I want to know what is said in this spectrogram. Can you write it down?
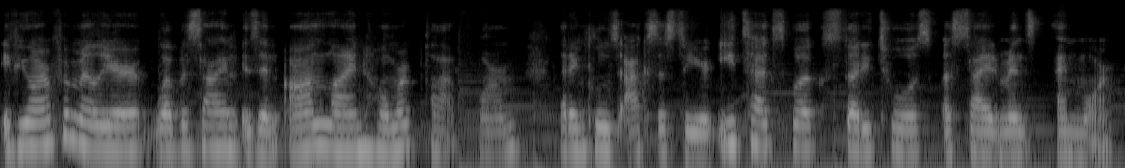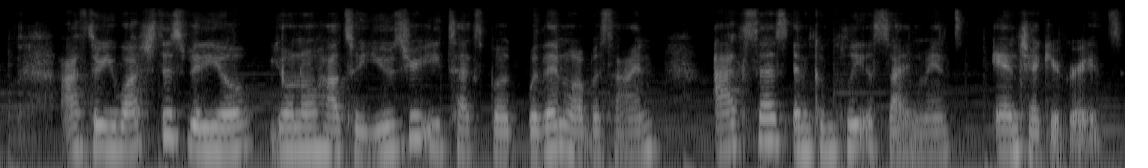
If you aren't familiar, WebAssign is an online homework platform that includes access to your e-textbook, study tools, assignments, and more. After you watch this video, you'll know how to use your e-textbook within WebAssign, access and complete assignments, and check your grades.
